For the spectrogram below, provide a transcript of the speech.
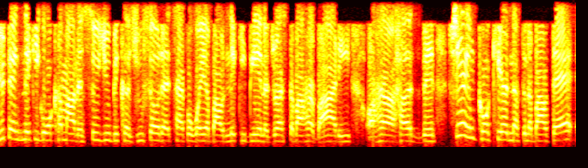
You think Nicki going to come out and sue you because you feel that type of way about Nicki being addressed about her body or her husband? She ain't going to care nothing about that.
